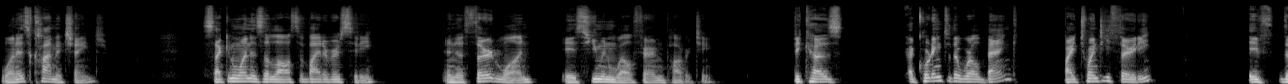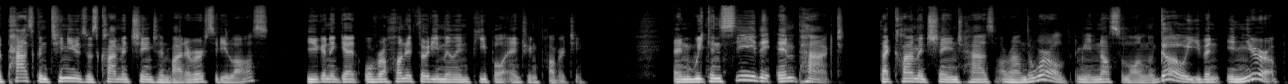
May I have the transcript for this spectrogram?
One is climate change. Second one is the loss of biodiversity. And the third one is human welfare and poverty. Because according to the World Bank, by 2030, if the path continues with climate change and biodiversity loss, you're going to get over 130 million people entering poverty. And we can see the impact that climate change has around the world. I mean, not so long ago, even in Europe,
